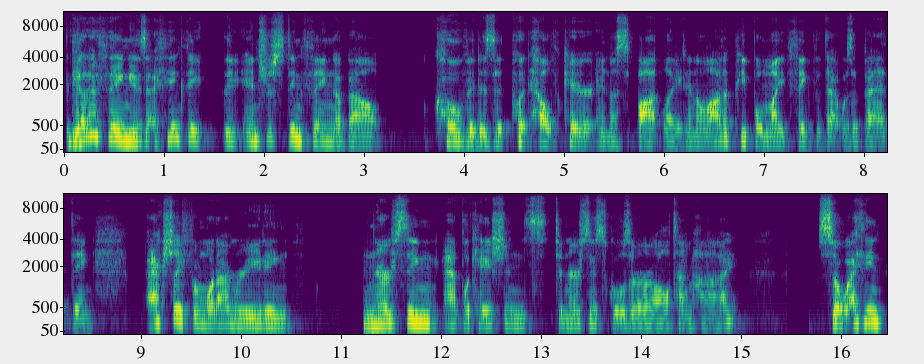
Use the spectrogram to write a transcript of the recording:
The other thing is, I think the the interesting thing about COVID is it put healthcare in a spotlight, and a lot of people might think that that was a bad thing. Actually, from what I'm reading, nursing applications to nursing schools are at all time high. So I think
